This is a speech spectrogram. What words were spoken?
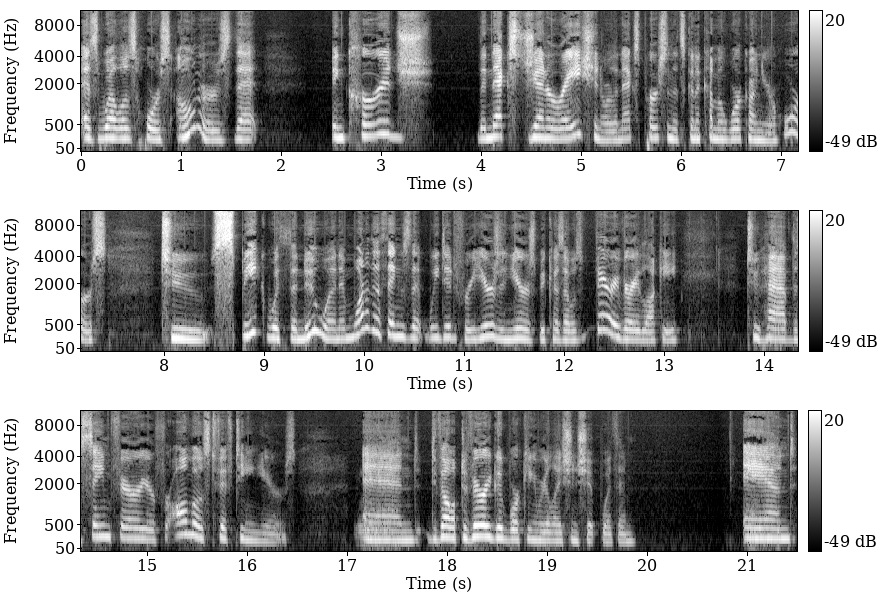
as well as horse owners that encourage the next generation or the next person that's going to come and work on your horse to speak with the new one. And one of the things that we did for years and years, because I was very, very lucky to have the same farrier for almost 15 years and developed a very good working relationship with him. And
